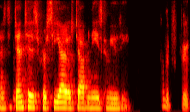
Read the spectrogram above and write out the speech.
as the dentist for Seattle's Japanese community. Good, good.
